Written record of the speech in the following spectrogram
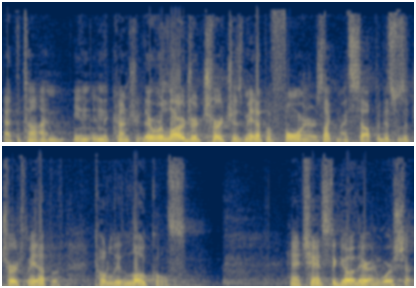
at the time in, in the country. There were larger churches made up of foreigners like myself, but this was a church made up of totally locals. And a chance to go there and worship.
